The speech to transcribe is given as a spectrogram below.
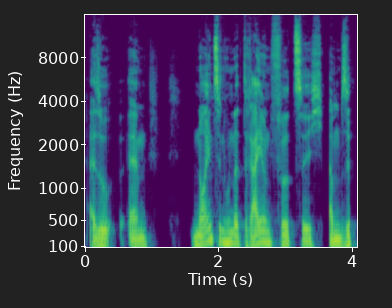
Also ähm, 1943, am 7.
